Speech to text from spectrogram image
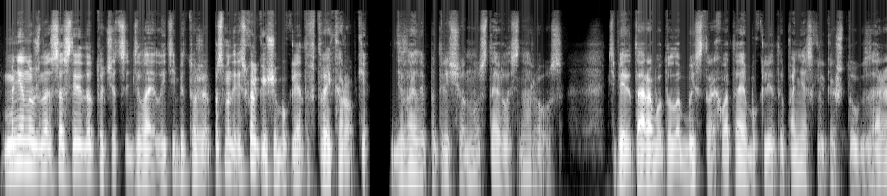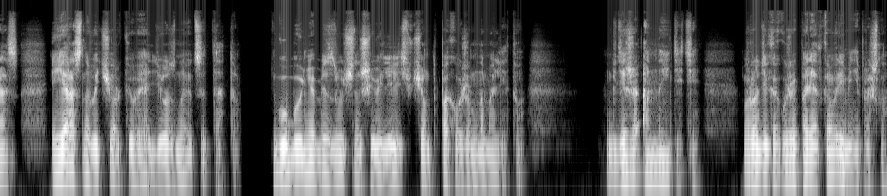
Мне нужно сосредоточиться, Дилайла, и тебе тоже. Посмотри, сколько еще буклетов в твоей коробке. Дилайла потрясенно уставилась на Роуз. Теперь та работала быстро, хватая буклеты по несколько штук за раз и яростно вычеркивая одиозную цитату. Губы у нее беззвучно шевелились в чем-то похожем на молитву. Где же Анна и дети? Вроде как уже порядком времени прошло.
